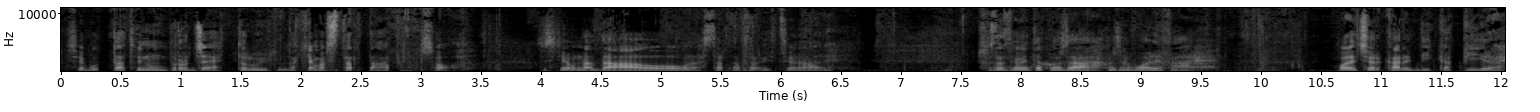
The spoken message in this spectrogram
si è buttato in un progetto lui la chiama startup non so se sia una DAO o una startup tradizionale. Sostanzialmente cosa, cosa vuole fare? Vuole cercare di capire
